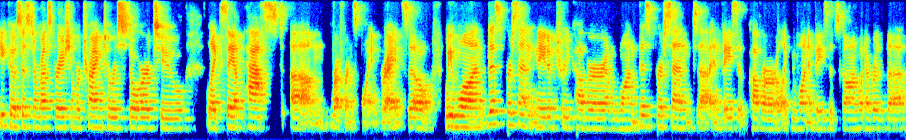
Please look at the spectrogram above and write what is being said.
ecosystem restoration. We're trying to restore to like say a past um, reference point, right? So we want this percent native tree cover and we want this percent uh, invasive cover, or like we want invasives gone, whatever the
